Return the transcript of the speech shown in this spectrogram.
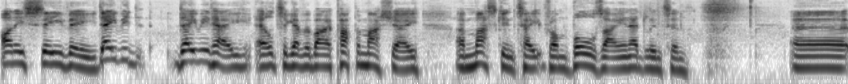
on his CV. David David Haye held together by Papa Mache and masking tape from Bullseye in Edlington. Uh,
